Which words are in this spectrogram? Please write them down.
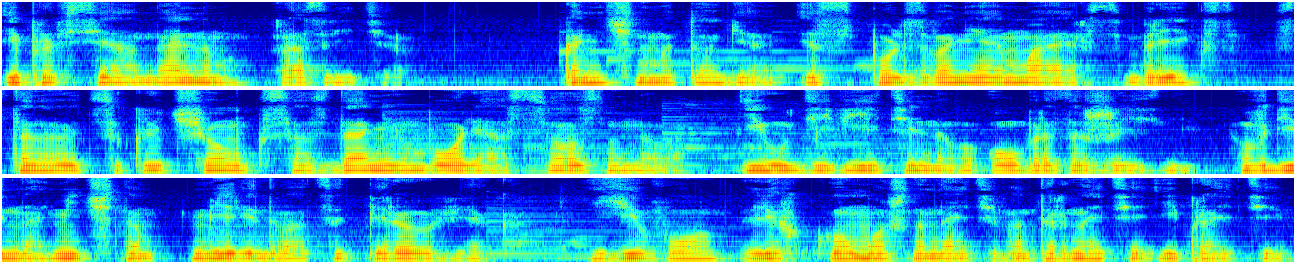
и профессиональному развитию. В конечном итоге использование Майерс-Бриггс становится ключом к созданию более осознанного и удивительного образа жизни в динамичном мире 21 века. Его легко можно найти в интернете и пройти.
